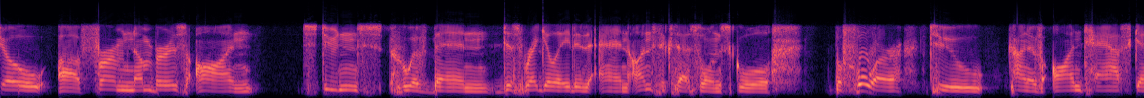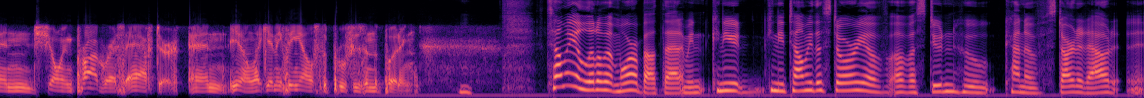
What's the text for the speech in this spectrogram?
show uh, firm numbers on students who have been dysregulated and unsuccessful in school before to kind of on task and showing progress after. And you know, like anything else, the proof is in the pudding. Hmm. Tell me a little bit more about that. I mean, can you can you tell me the story of, of a student who kind of started out uh,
